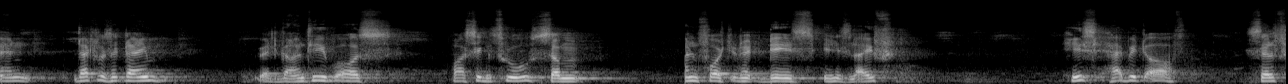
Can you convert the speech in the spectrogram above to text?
And that was a time when Gandhi was passing through some unfortunate days in his life. His habit of self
